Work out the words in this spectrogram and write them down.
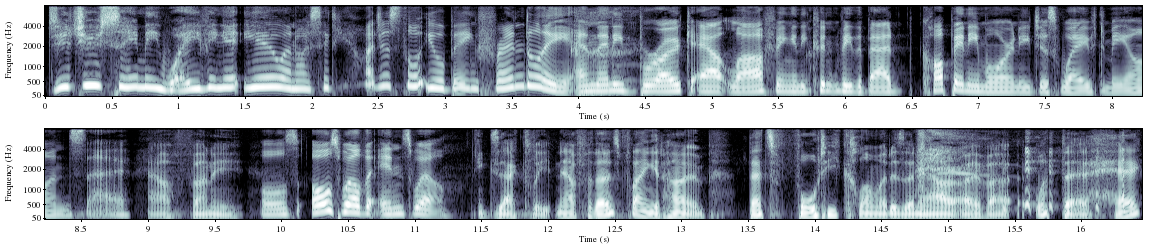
Did you see me waving at you? And I said, Yeah, I just thought you were being friendly. And then he broke out laughing and he couldn't be the bad cop anymore and he just waved me on. So How funny. all's, all's well that ends well. Exactly. Now, for those playing at home, that's 40 kilometers an hour over. What the heck?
